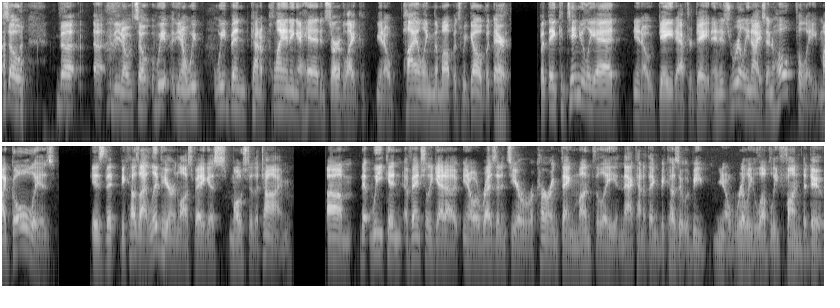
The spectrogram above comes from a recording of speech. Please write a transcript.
so the uh, you know, so we you know we we've been kind of planning ahead and sort of like you know piling them up as we go, but they're Right. but they continually add you know date after date, and it's really nice. And hopefully, my goal is is that because I live here in Las Vegas most of the time. Um, that we can eventually get a you know a residency or a recurring thing monthly and that kind of thing because it would be you know really lovely fun to do.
